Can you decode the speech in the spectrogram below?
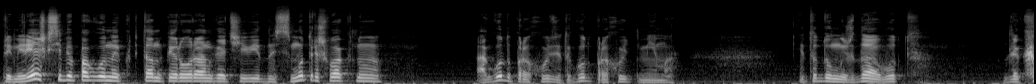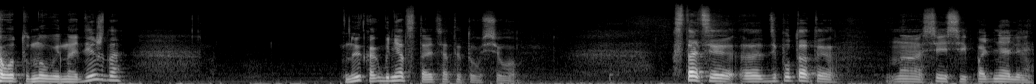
примеряешь к себе погоны капитана первого ранга очевидность, смотришь в окно, а годы проходят, и год проходит мимо. И ты думаешь, да, вот для кого-то новая надежда, ну и как бы не отстать от этого всего. Кстати, э, депутаты на сессии подняли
